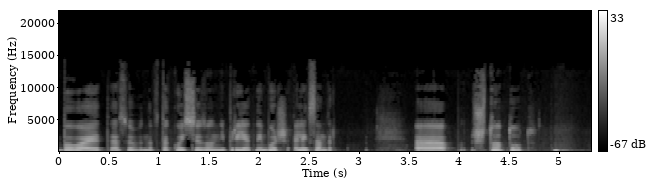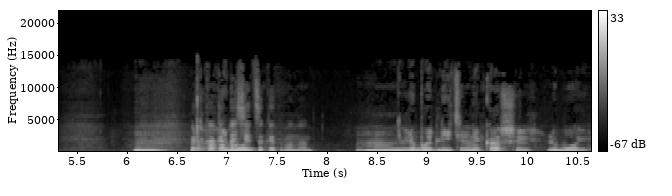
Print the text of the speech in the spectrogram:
бывает, особенно в такой сезон неприятный больше. Александр, а, что тут? Во-первых, как Любой- относиться к этому надо? Любой длительный кашель, любой,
